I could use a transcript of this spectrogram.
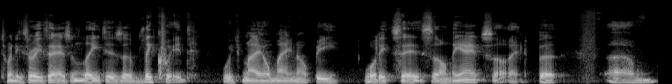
23,000 litres of liquid, which may or may not be what it says on the outside. But um,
